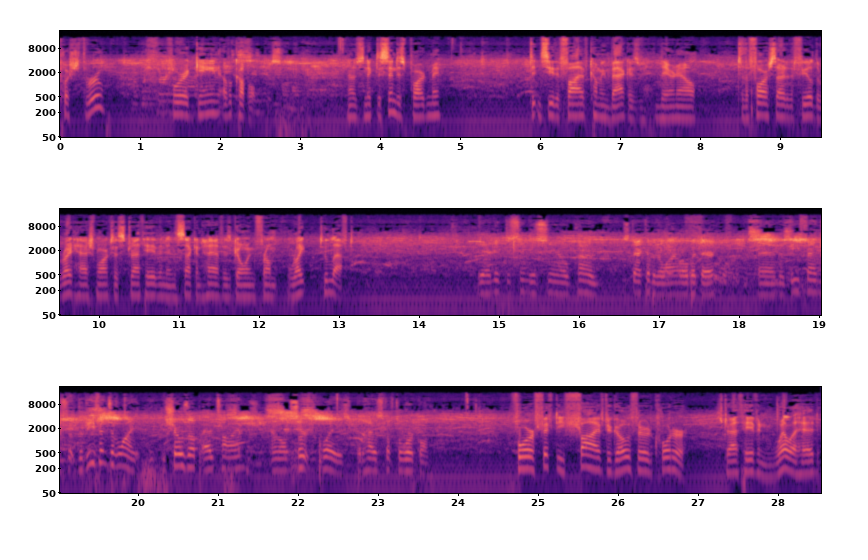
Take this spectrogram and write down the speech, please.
push through for a gain of a couple. That was Nick DeCindis, pardon me. Didn't see the five coming back as they're now to the far side of the field. The right hash marks as Strath Haven in the second half is going from right to left. Yeah, Nick DeCindis, you know, kind of stacked up the line a little bit there, and the defense, the defensive line shows up at times and on certain plays, but has stuff to work on. 4.55 to go, third quarter. Strath Haven well ahead,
